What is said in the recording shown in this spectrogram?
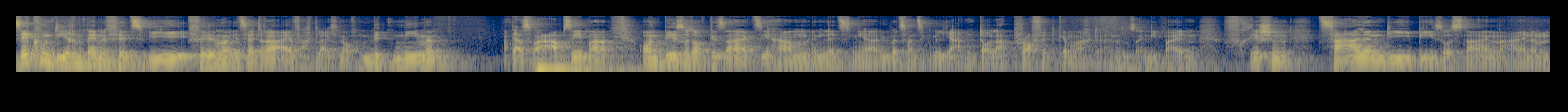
sekundären Benefits wie Filme etc. einfach gleich noch mitnehme. Das war absehbar. Und Bezos hat auch gesagt, sie haben im letzten Jahr über 20 Milliarden Dollar Profit gemacht. Das sind sozusagen die beiden frischen Zahlen, die Bezos da in einem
